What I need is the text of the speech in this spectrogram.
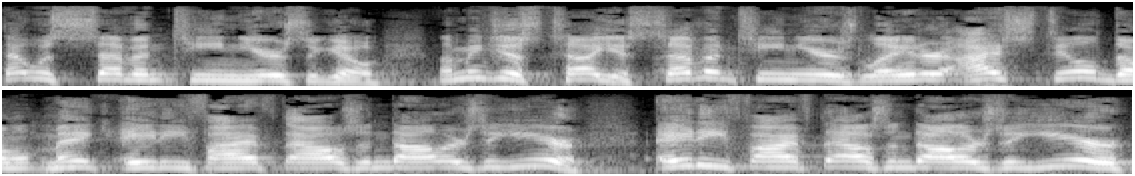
That was 17 years ago. Let me just tell you, 17 years later, I still don't make $85,000 a year. $85,000 a year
